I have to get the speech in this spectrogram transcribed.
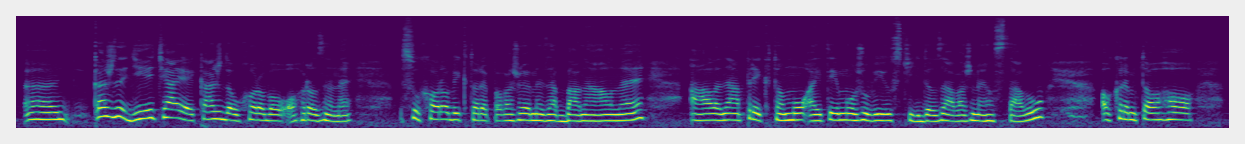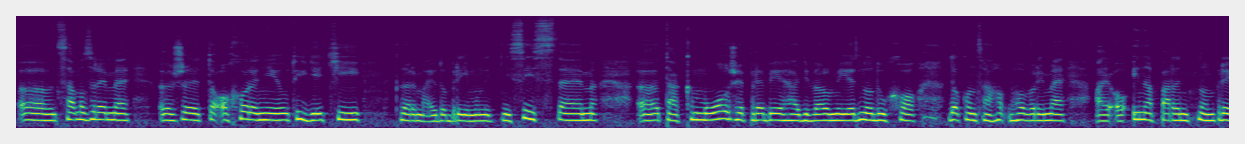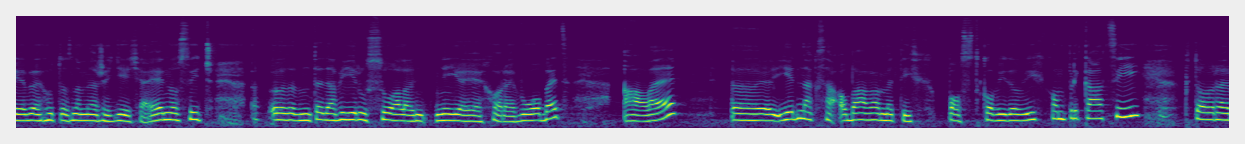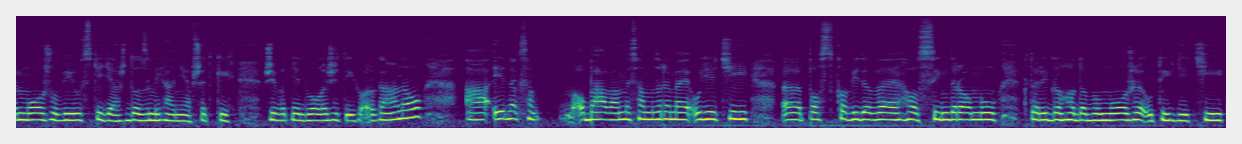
Ehm, každé dieťa je každou chorobou ohrozené. Sú choroby, ktoré považujeme za banálne, ale napriek tomu aj tie môžu vyústiť do závažného stavu. Okrem toho, ehm, samozrejme, že to ochorenie u tých detí ktoré majú dobrý imunitný systém, e, tak môže prebiehať veľmi jednoducho. Dokonca hovoríme aj o inaparentnom priebehu, to znamená, že dieťa je nosič e, teda vírusu, ale nie je choré vôbec. Ale e, jednak sa obávame tých postcovidových komplikácií, ktoré môžu vyústiť až do zlyhania všetkých životne dôležitých orgánov. A jednak sa obávame samozrejme aj u detí e, postcovidového syndromu, ktorý dlhodobo môže u tých detí e,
